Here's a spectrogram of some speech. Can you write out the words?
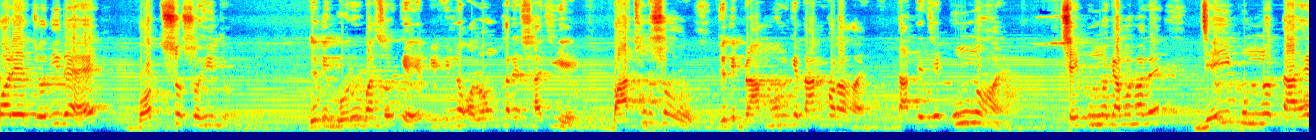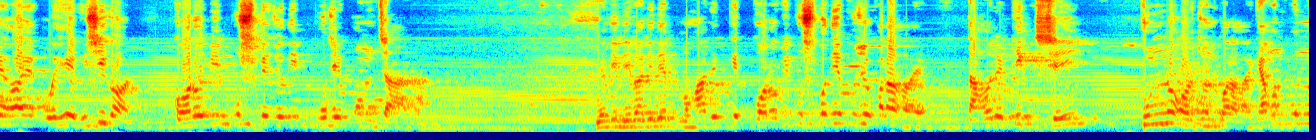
করে যদি দেয় বৎস সহিত। যদি গরু বাছরকে বিভিন্ন অলংকারে সাজিয়ে বাছুর সহ যদি ব্রাহ্মণকে দান করা হয়, তাতে যে পুণ্য হয়, সেই পুণ্য কেমন হবে? যেই পুণ্য তাহে হয় ওহে ঋষিগণ, করবি পুষ্পে যদি পুজে পঞ্চান যদি দেবাদিদেব মহাদেবকে করবি পুষ্প দিয়ে পুজো করা হয় তাহলে ঠিক সেই পুণ্য অর্জন করা হয়। কেমন পুণ্য?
